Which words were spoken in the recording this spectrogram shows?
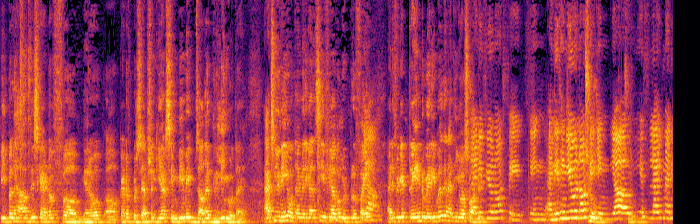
people have this kind of you know kind of perception कि यार सिम्बी में ज़्यादा ग्रिलिंग होता है एक्चुअली नहीं होता है मेरे ख्याल से if you have a good profile and if you get trained very well then I think you are sorted and if you are not faking anything you are not faking या if like many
